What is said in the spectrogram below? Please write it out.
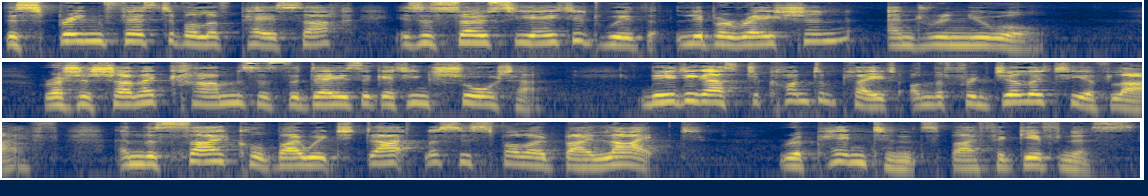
The spring festival of Pesach is associated with liberation and renewal. Rosh Hashanah comes as the days are getting shorter, leading us to contemplate on the fragility of life and the cycle by which darkness is followed by light, repentance by forgiveness.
